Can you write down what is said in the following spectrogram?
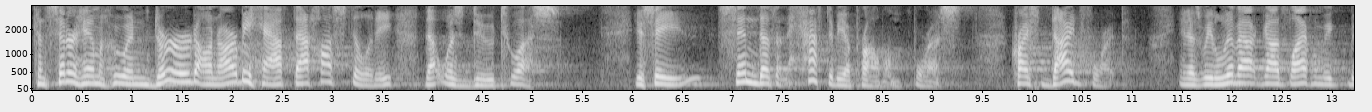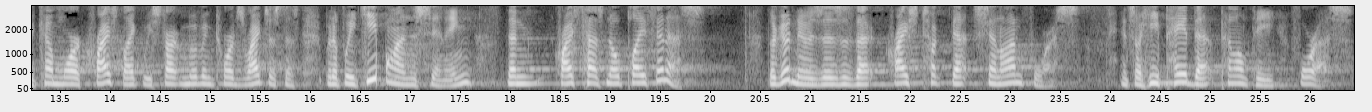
Consider him who endured on our behalf that hostility that was due to us. You see, sin doesn't have to be a problem for us. Christ died for it. And as we live out God's life and we become more Christ like, we start moving towards righteousness. But if we keep on sinning, then Christ has no place in us. The good news is, is that Christ took that sin on for us. And so he paid that penalty for us.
